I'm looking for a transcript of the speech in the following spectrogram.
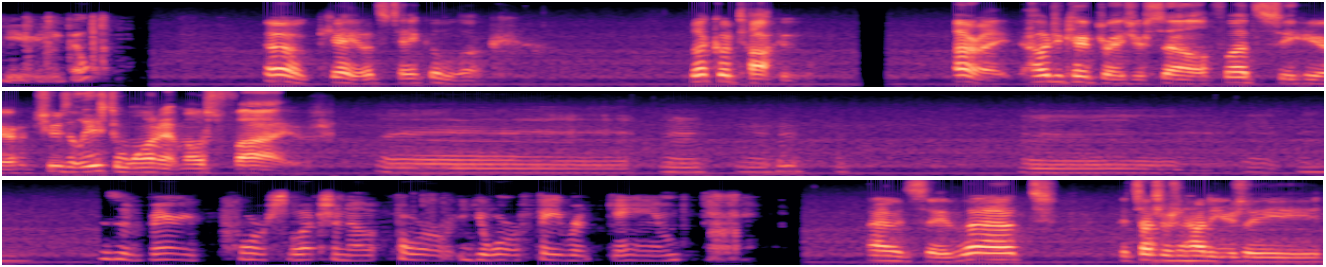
Here you go. Okay, let's take a look. The Kotaku. Alright, how would you characterize yourself? Let's see here. Choose at least one, at most five. Uh, mm, mhm, mm, mm, This is a very poor selection of for your favorite game. I would say that. It touches on how to usually,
